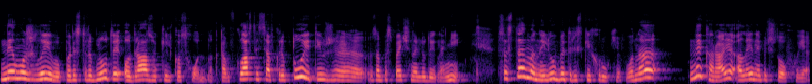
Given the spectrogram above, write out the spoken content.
неможливо перестрибнути одразу кілька сходинок. Там вкластися в крипту, і ти вже забезпечена людина. Ні. Система не любить різких рухів. Вона не карає, але й не підштовхує.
